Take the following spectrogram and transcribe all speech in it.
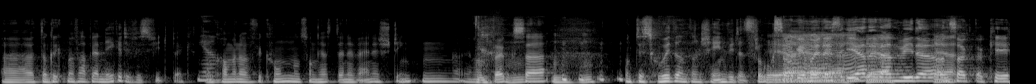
dann kriegt man auf einmal ein negatives Feedback. Ja. Dann kommen aber für Kunden und sagen, erst deine Weine stinken, ich habe einen Böxer und das holt dann dann schön wieder zurück. Ja, Sage ich mal, das ja, Erde ja. dann wieder Ja. und sagt, okay,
